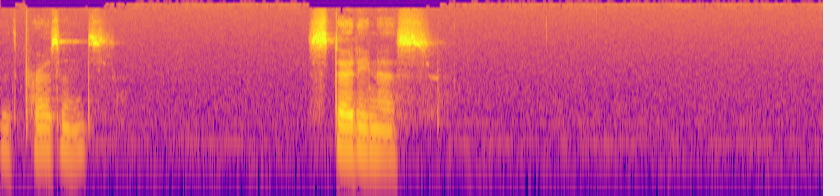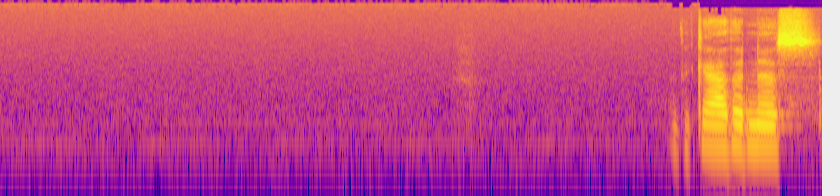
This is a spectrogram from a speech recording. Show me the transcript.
with presence, steadiness. with the gatheredness,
